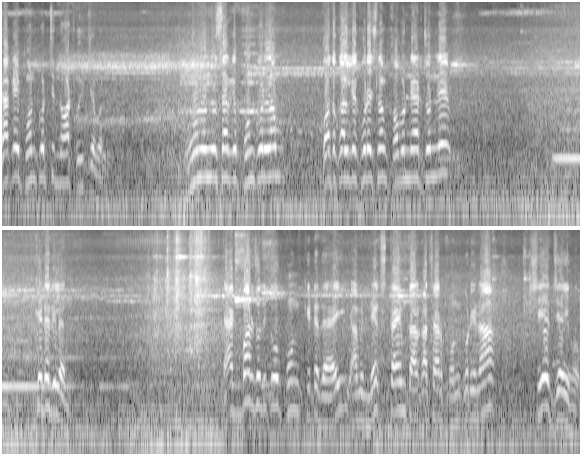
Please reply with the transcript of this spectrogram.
যাকে ফোন করছি নট হুইচেবল মনোরঞ্জন স্যারকে ফোন করলাম, গতকালকে করেছিলাম খবর নেওয়ার জন্যে। কেটে দিলেন। একবার যদি কেউ ফোন কেটে দেয়, আমি নেক্সট টাইম তার কাছে আর ফোন করি না, সে যেই হোক।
